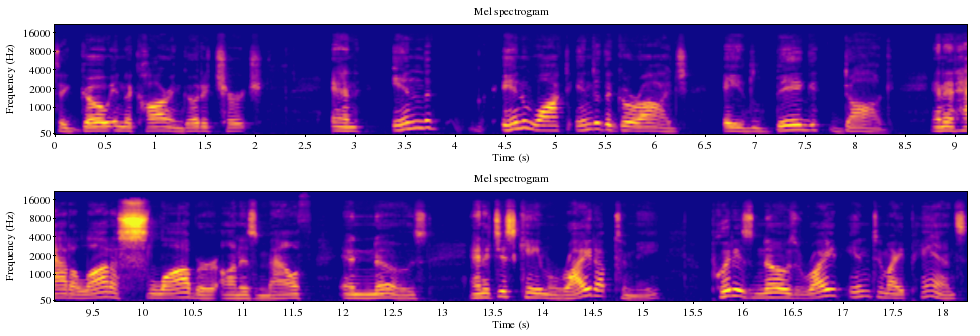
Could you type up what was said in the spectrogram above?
to go in the car and go to church. And in, the, in walked into the garage a big dog, and it had a lot of slobber on his mouth and nose, and it just came right up to me, put his nose right into my pants,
